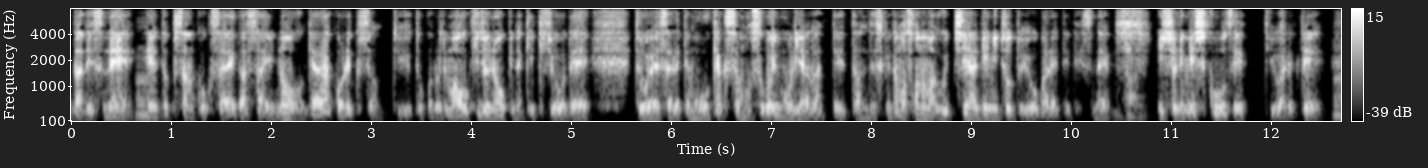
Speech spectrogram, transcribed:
がですね、うん。えっ、と、プサン国際映画祭のギャラコレクションっていうところで、まあ、非常に大きな劇場で上映されても、お客さんもすごい盛り上がってたんですけども、そのまあ打ち上げにちょっと呼ばれてですね、一緒に飯食おうぜって言われて、うん。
